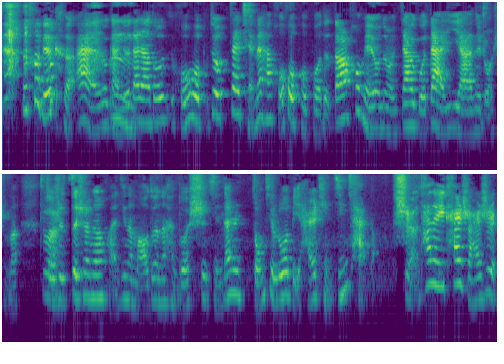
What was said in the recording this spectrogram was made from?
就特别可爱，就感觉嗯大家都活活就在前面还活活泼泼的，当然后面也有那种家国大义啊，那种什么。就是自身跟环境的矛盾的很多事情，但是总体落笔还是挺精彩的。是他的一开始还是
